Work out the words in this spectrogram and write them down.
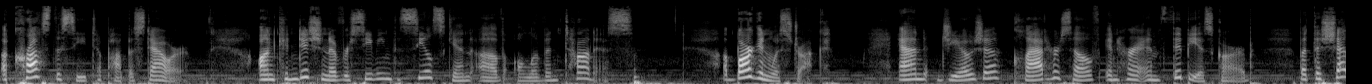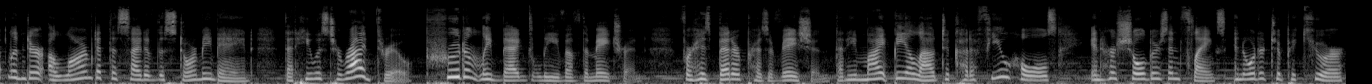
across the sea to Papa Stour, on condition of receiving the sealskin of Oliventanus. A bargain was struck, and Geosia clad herself in her amphibious garb, but the Shetlander, alarmed at the sight of the stormy main that he was to ride through, prudently begged leave of the matron, for his better preservation, that he might be allowed to cut a few holes in her shoulders and flanks in order to procure,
